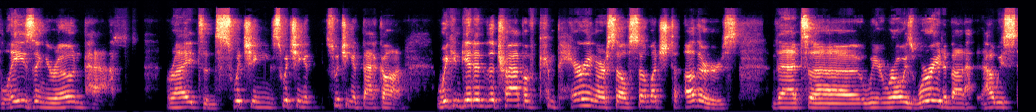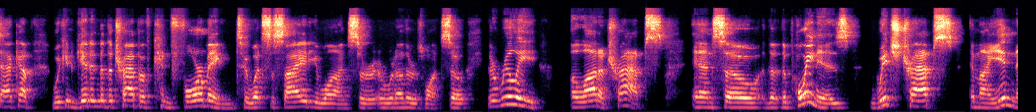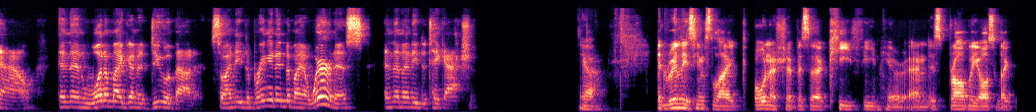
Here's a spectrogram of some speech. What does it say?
blazing your own path, right? And switching, switching it, switching it back on. We can get into the trap of comparing ourselves so much to others that uh, we, are always worried about how we stack up. We can get into the trap of conforming to what society wants or, or what others want. So there are really a lot of traps. And so the, the point is, which traps am I in now? And then what am I going to do about it? So I need to bring it into my awareness and then I need to take action. Yeah. It really seems like ownership is a key theme here and is probably also like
